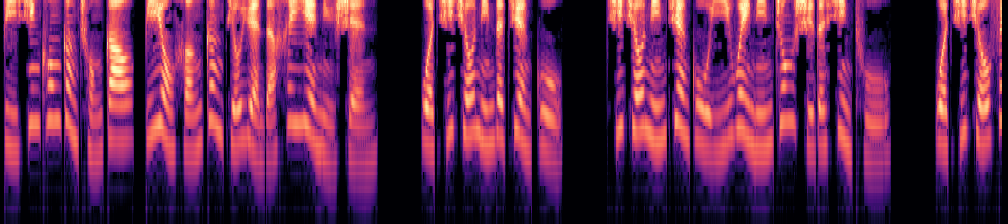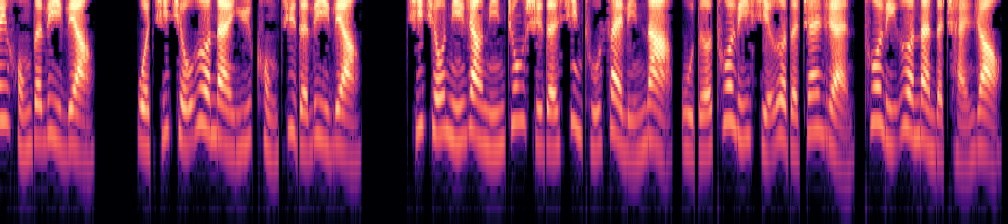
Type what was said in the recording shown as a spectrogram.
比星空更崇高，比永恒更久远的黑夜女神，我祈求您的眷顾，祈求您眷顾一位您忠实的信徒。我祈求绯红的力量，我祈求恶难与恐惧的力量，祈求您让您忠实的信徒赛琳娜伍德脱离邪恶的沾染，脱离恶难的缠绕。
